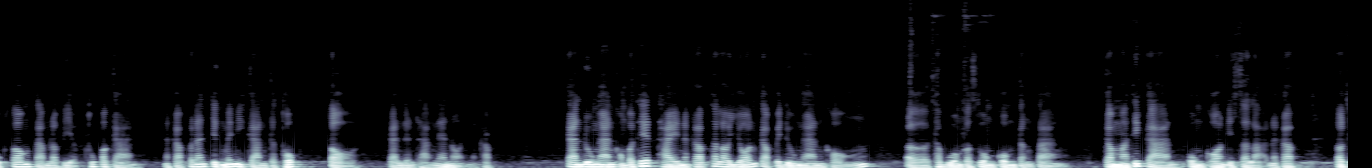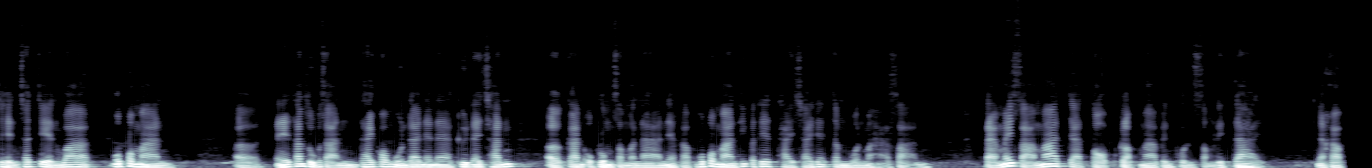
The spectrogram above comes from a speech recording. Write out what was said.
ถูกต้องตามระเบียบทุกประการนะครับ เพราะนั้นจึงไม่มีการกระทบต่อการเดินทางแน่นอนนะครับ การดูงานของประเทศไทยนะครับ ถ้าเราย้อนกลับไปดูงานของออทบวงกระทรวงกรมต่างๆ กรรมธิการองค์กรอิสระนะครับ เราจะเห็นชัดเจนว่างบประมาณอันนี้ท่านสุประสานให้ข้อมูลได้แน่ๆ คือในชั้นการอบรมสัมมนาเนี่ยครับงบประมาณที่ประเทศไทยใช้เนี่ยจำนวนมหาศาล แต่ไม่สามารถจะตอบกลับมาเป็นผลสำลิดได้ นะครับ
